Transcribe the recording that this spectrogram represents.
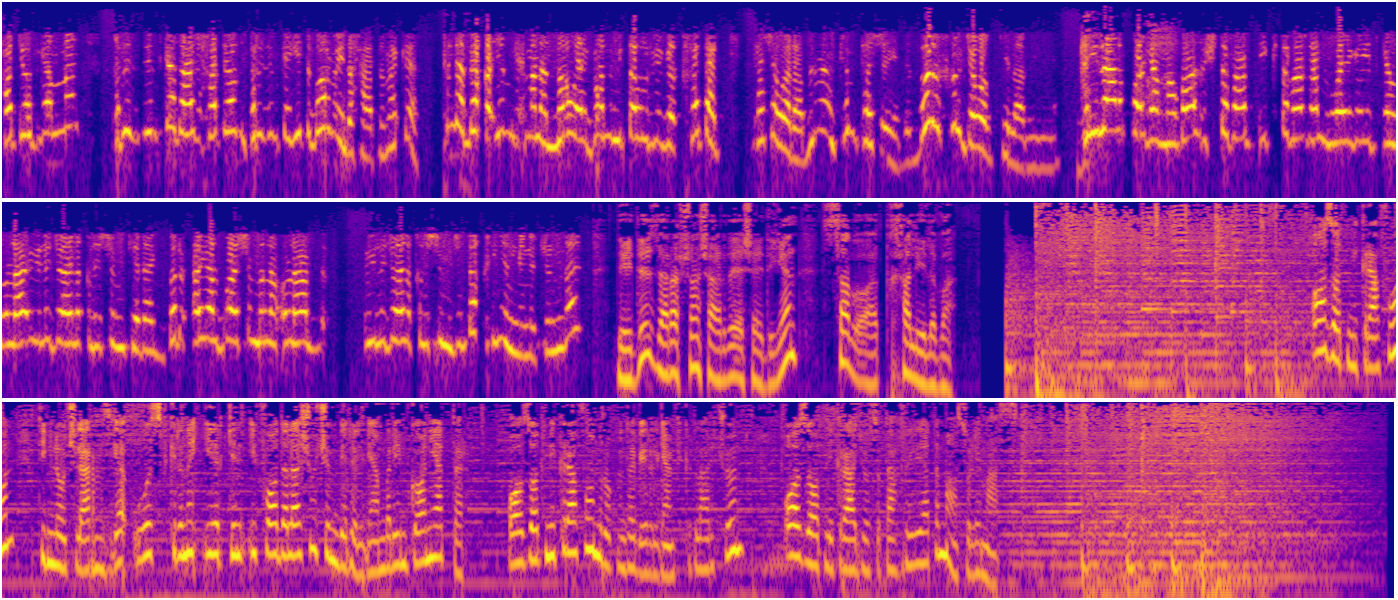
xat yozganman prezidentga даже xat yozdim prezidentga yetib bormaydi xatim aka. Shunda bu yoqqa mana новый metallurgiyaga xatar bilmayman kim tashlaydi? Bir xil javob keladi menga. Qiynalib qolganman hozir uchta ikkita farzand voyaga yetgan ular uyli joyli qilishim kerak. Bir ayol boshim bilan ularni uyli joyli qilishim juda qiyin men uchunda. Deydi zarafshon shahrida yashaydigan saboat halilova ozod mikrofon tinglovchilarimizga o'z fikrini erkin ifodalashi uchun berilgan bir imkoniyatdir. Ozod mikrofon ruknida berilgan fikrlar uchun ozodlik radiosi tahririyati mas'ul emas.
